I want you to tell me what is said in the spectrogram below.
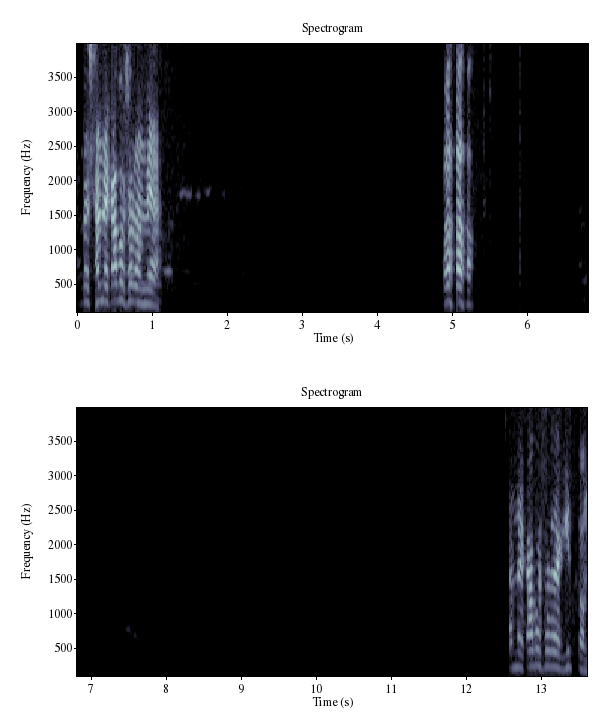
আপনার সামনে কাপড় সরান, মিয়া। সামনে কাপড় গীত কন?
